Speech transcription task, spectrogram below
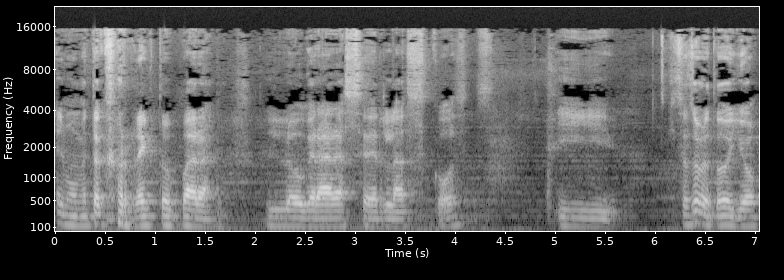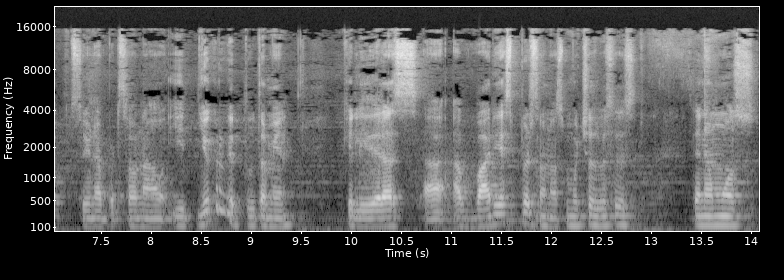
el momento correcto para lograr hacer las cosas. Y quizás sobre todo yo soy una persona, y yo creo que tú también, que lideras a, a varias personas, muchas veces tenemos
